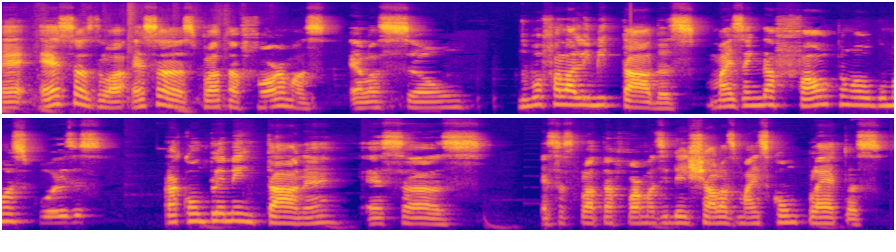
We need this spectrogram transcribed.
é, essas, essas plataformas, elas são, não vou falar limitadas, mas ainda faltam algumas coisas para complementar né, essas, essas plataformas e deixá-las mais completas.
